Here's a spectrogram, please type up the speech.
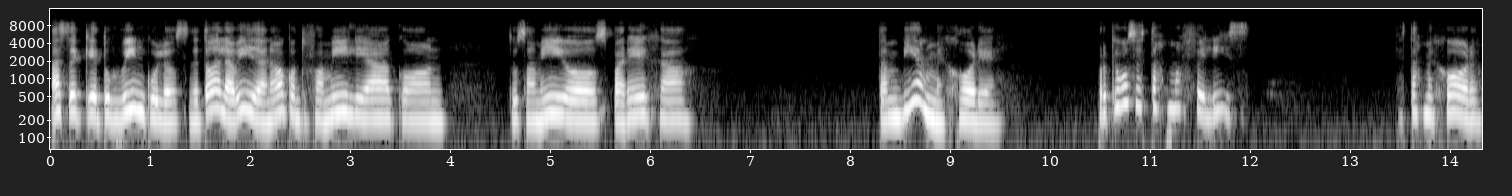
hace que tus vínculos de toda la vida, ¿no? Con tu familia, con tus amigos, pareja, también mejore. Porque vos estás más feliz. Estás mejor.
